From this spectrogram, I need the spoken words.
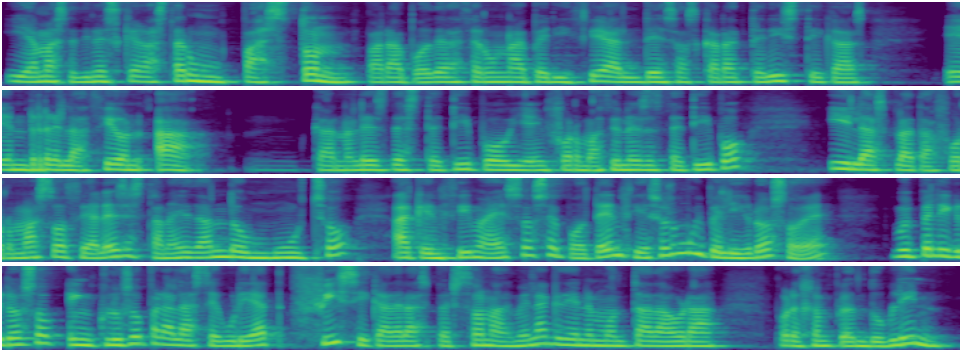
y además te tienes que gastar un pastón para poder hacer una pericial de esas características en relación a canales de este tipo y a informaciones de este tipo y las plataformas sociales están ayudando mucho a que encima eso se potencie. Eso es muy peligroso, ¿eh? Muy peligroso incluso para la seguridad física de las personas. Mira la que tienen montada ahora, por ejemplo, en Dublín,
